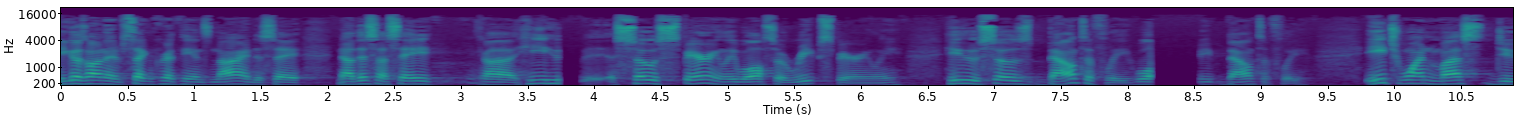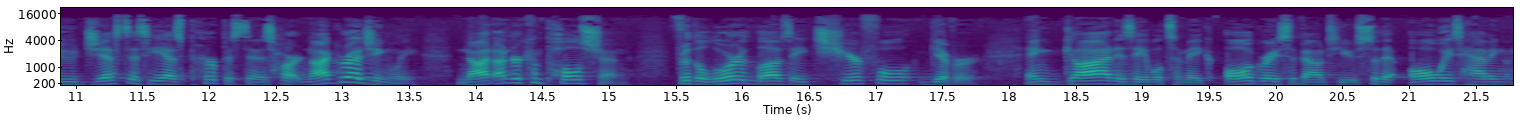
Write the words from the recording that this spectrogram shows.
He goes on in 2 Corinthians 9 to say, Now this I say, uh, he who sows sparingly will also reap sparingly. He who sows bountifully will reap bountifully. Each one must do just as he has purposed in his heart, not grudgingly, not under compulsion. For the Lord loves a cheerful giver, and God is able to make all grace abound to you, so that always having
